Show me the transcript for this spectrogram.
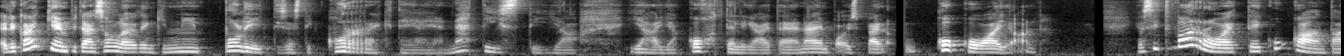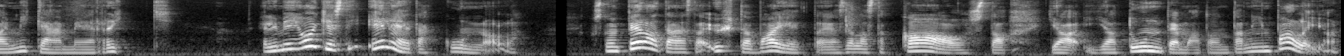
Eli kaikkien pitäisi olla jotenkin niin poliittisesti korrekteja ja nätisti ja, ja, ja kohteliaita ja näin poispäin koko ajan. Ja sitten varo, ettei kukaan tai mikään mene rikki. Eli me ei oikeasti eletä kunnolla. Koska me pelataan sitä yhtä vaihetta ja sellaista kaaosta ja, ja tuntematonta niin paljon.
